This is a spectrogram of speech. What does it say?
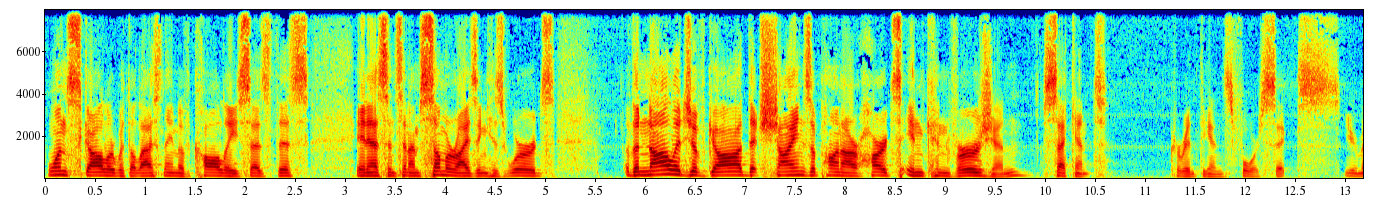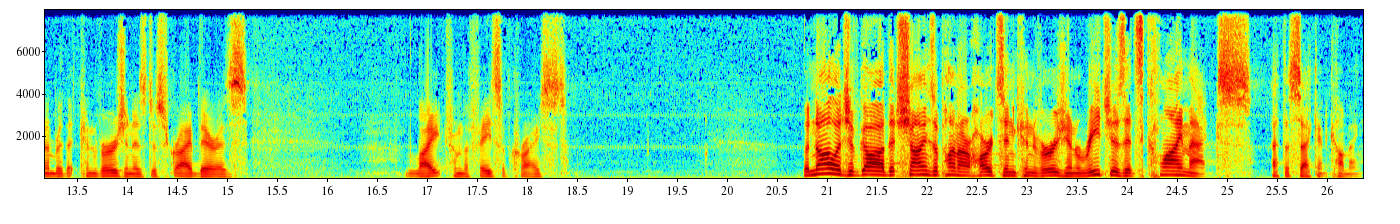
One scholar with the last name of Cawley says this in essence, and I'm summarizing his words the knowledge of God that shines upon our hearts in conversion, Second Corinthians 4 6. You remember that conversion is described there as light from the face of Christ. The knowledge of God that shines upon our hearts in conversion reaches its climax at the second coming.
